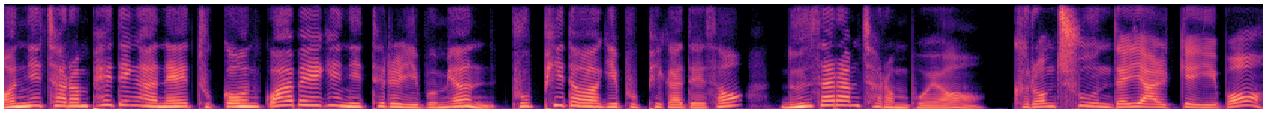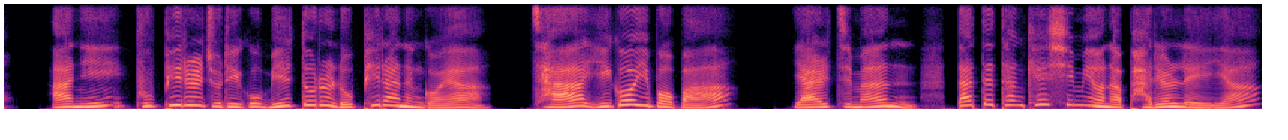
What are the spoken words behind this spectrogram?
언니처럼 패딩 안에 두꺼운 꽈배기 니트를 입으면 부피 더하기 부피가 돼서 눈사람처럼 보여. 그럼 추운데 얇게 입어? 아니, 부피를 줄이고 밀도를 높이라는 거야. 자, 이거 입어봐. 얇지만 따뜻한 캐시미어나 발열레이야.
